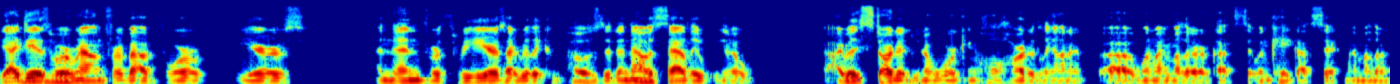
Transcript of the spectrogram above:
The ideas were around for about four years, and then for three years, I really composed it, and that was sadly, you know, I really started, you know, working wholeheartedly on it uh, when my mother got sick, when Kate got sick, my mother,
